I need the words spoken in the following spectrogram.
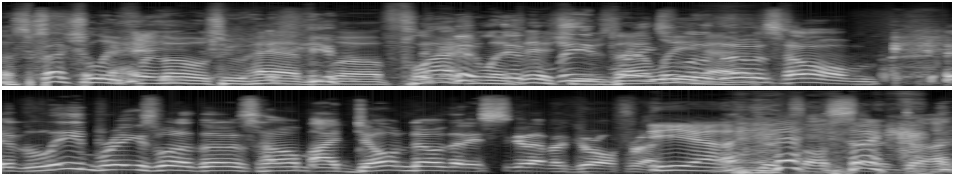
especially for those who have uh, flagellant if, if issues Lee that brings Lee one has. of those home, if Lee brings one of those home, I don't know that he's gonna have a girlfriend. Yeah. after it's all said and done.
